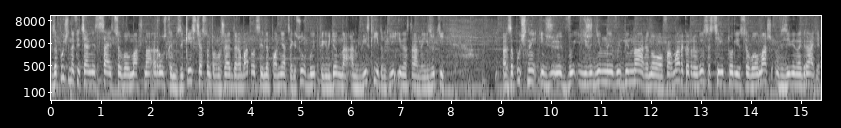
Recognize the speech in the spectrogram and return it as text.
Запущен официальный сайт Sovelmash на русском языке, сейчас он продолжает дорабатываться и наполняться. Ресурс будет переведен на английский и другие иностранные языки. А запущены ежедневные вебинары нового формата, которые ведутся с территории Sovelmash в Зеленограде.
